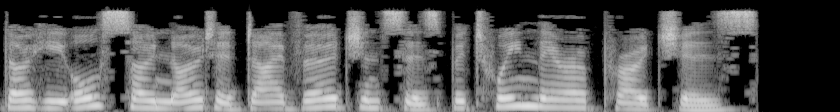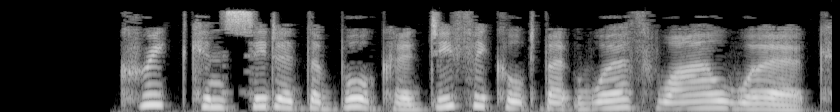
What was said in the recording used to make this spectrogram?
though he also noted divergences between their approaches. Crick considered the book a difficult but worthwhile work.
